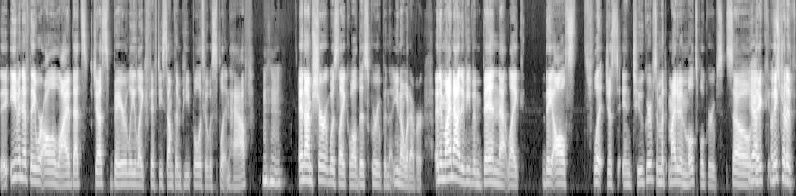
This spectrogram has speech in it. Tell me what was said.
even if they were all alive, that's just barely like 50 something people if it was split in half. Mm-hmm. And I'm sure it was like, well, this group and, you know, whatever. And it might not have even been that like they all split just in two groups. It might- might have been multiple groups. So Yeah, they, they could true. have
